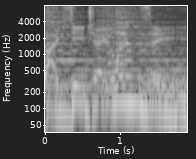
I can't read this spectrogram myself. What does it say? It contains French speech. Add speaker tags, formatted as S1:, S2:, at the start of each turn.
S1: by DJ Lindsay.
